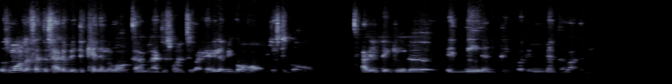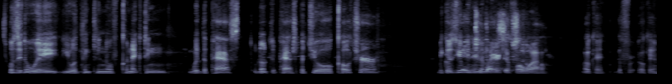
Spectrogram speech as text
it was more or less I just hadn't been to Kenya in a long time, and I just wanted to like, hey, let me go home just to go home. I didn't think it would uh, it mean anything, but it meant a lot to me. Was it a way you were thinking of connecting with the past, not the past, but your culture? Because you've in been in America for a while. Okay. The okay.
